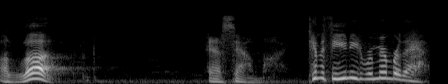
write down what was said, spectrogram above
a love, and a sound mind. Timothy, you need to remember that.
